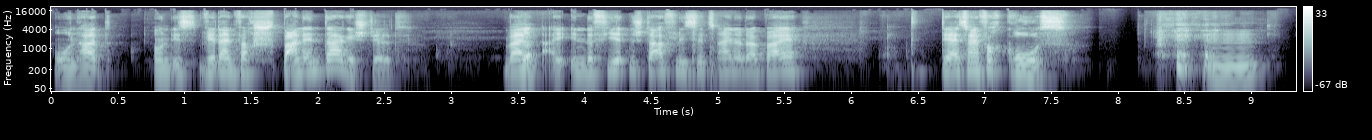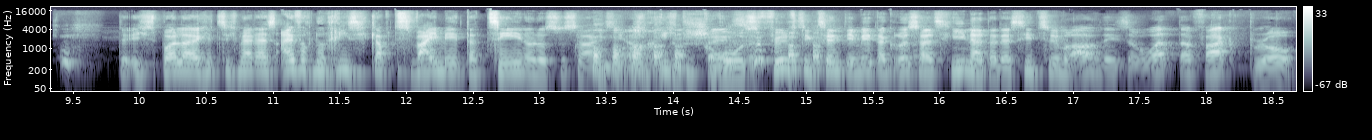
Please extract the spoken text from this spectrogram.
und hat und es wird einfach spannend dargestellt. Weil ja. in der vierten Staffel ist jetzt einer dabei, der ist einfach groß. mhm. Ich spoilere euch jetzt nicht mehr, der ist einfach nur riesig, ich glaube 2,10 Meter zehn oder so sagen sie. Also richtig oh, groß. 50 Zentimeter größer als Hinata. Der sieht zu ihm rauf und denkt so, what the fuck, Bro.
